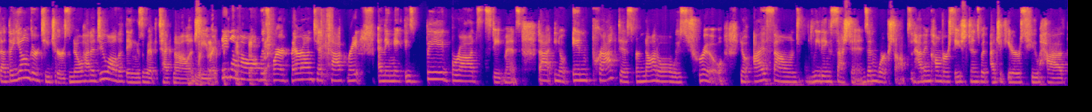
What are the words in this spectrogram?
that the younger teachers know how to do all the things with technology, right? right? They know how all this works. They're on TikTok, right? And they make these big, broad statements that, you know, in practice are not always true. You know, I've found leading sessions and workshops and having conversations with educators who have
